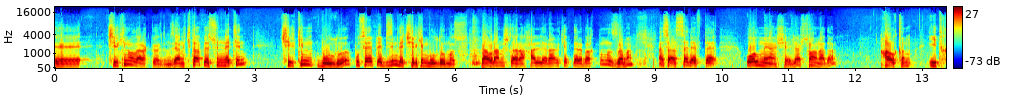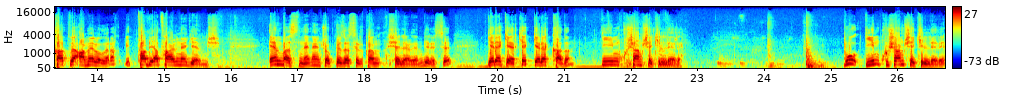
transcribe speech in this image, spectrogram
e, çirkin olarak gördüğümüz, yani kitap ve sünnetin çirkin bulduğu, bu sebeple bizim de çirkin bulduğumuz davranışlara, hallere, hareketlere baktığımız zaman mesela selefte olmayan şeyler sonradan halkın itikat ve amel olarak bir tabiat haline gelmiş. En basitinden en çok göze sırtan şeylerden birisi gerek erkek gerek kadın giyim kuşam şekilleri. Bu giyim kuşam şekilleri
